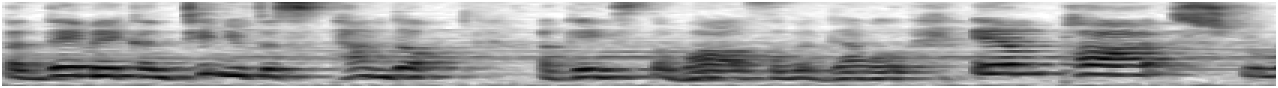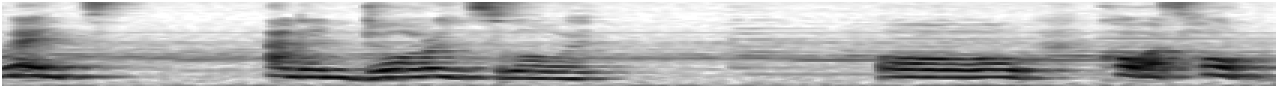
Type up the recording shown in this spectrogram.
that they may continue to stand up against the wiles of the devil. Impart strength and endurance, Lord. Oh, cause hope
